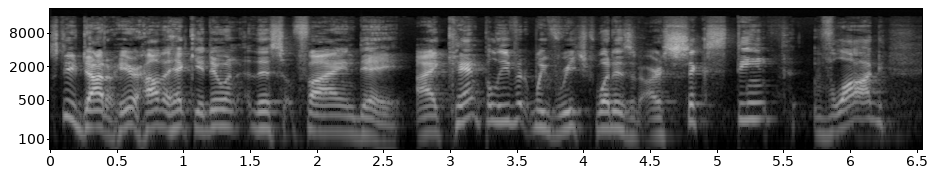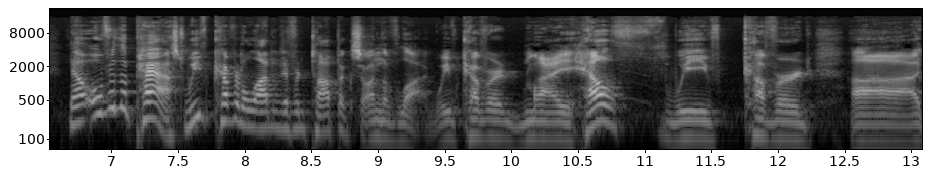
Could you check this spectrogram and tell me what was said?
Steve Dotto here. How the heck you doing this fine day? I can't believe it. We've reached what is it? Our 16th vlog. Now, over the past, we've covered a lot of different topics on the vlog. We've covered my health. We've covered uh,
